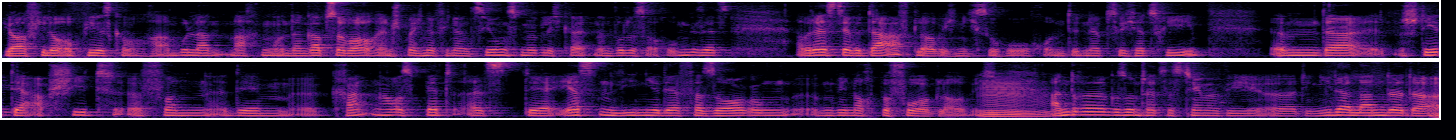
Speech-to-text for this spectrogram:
ja, viele OPs kann man auch ambulant machen und dann gab es aber auch entsprechende Finanzierungsmöglichkeiten, dann wurde es auch umgesetzt. Aber da ist der Bedarf, glaube ich, nicht so hoch. Und in der Psychiatrie ähm, da steht der Abschied äh, von dem äh, Krankenhausbett als der ersten Linie der Versorgung irgendwie noch bevor, glaube ich. Mhm. Andere Gesundheitssysteme wie äh, die Niederlande, da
